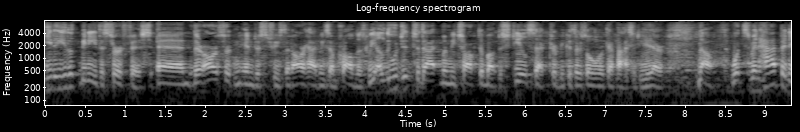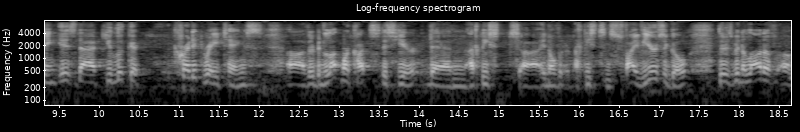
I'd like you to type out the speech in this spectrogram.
you, you look beneath the surface, and there are certain industries that are having some problems. We alluded to that when we talked about the steel sector because there's overcapacity there. Now, what's been happening is that you look at credit ratings, uh, there have been a lot more cuts this year than at least uh, in over at least since five years ago. There's been a lot of uh,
